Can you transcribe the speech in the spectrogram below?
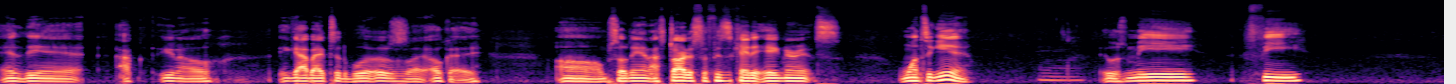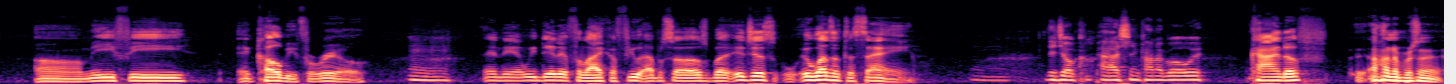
and then I, you know, it got back to the book. It was like okay. Um, so then I started sophisticated ignorance once again. Mhm. It was me, Fee, um, me, Fee, and Kobe for real. Mhm. And then we did it for like a few episodes, but it just it wasn't the same. Did your compassion kind of go away? Kind of, hundred percent.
